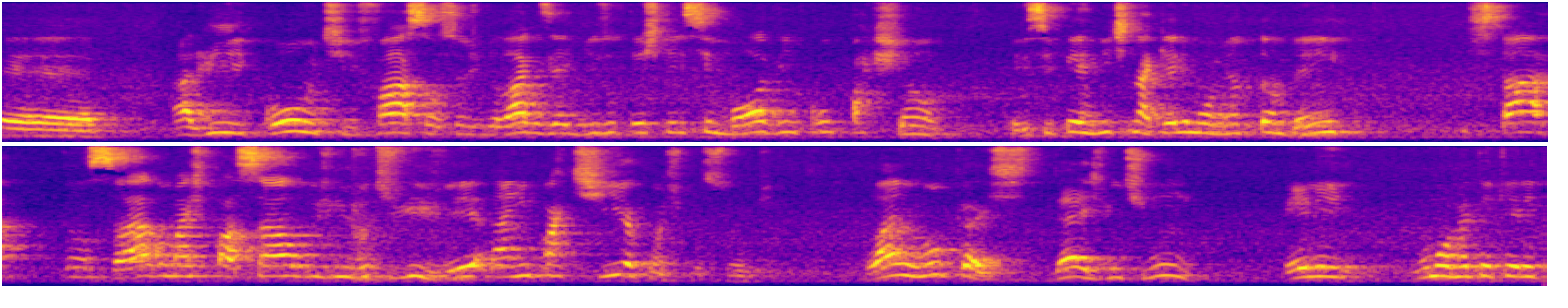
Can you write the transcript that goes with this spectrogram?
é, ali conte faça os seus milagres, e aí diz o texto que ele se move em compaixão. Ele se permite naquele momento também estar cansado, mas passar alguns minutos viver a empatia com as pessoas. Lá em Lucas 10, 21, ele, no momento em que ele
